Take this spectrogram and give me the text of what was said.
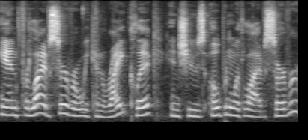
and for live server, we can right click and choose open with live server.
